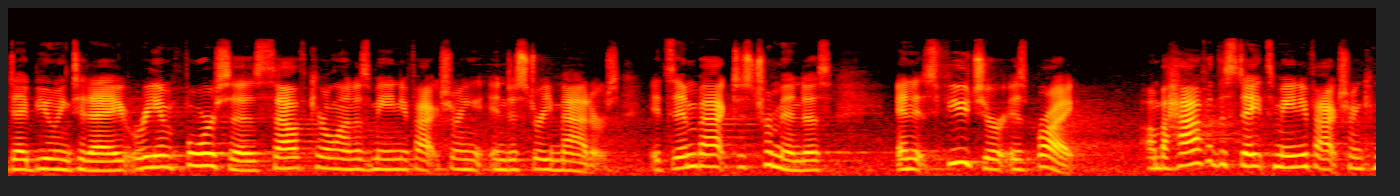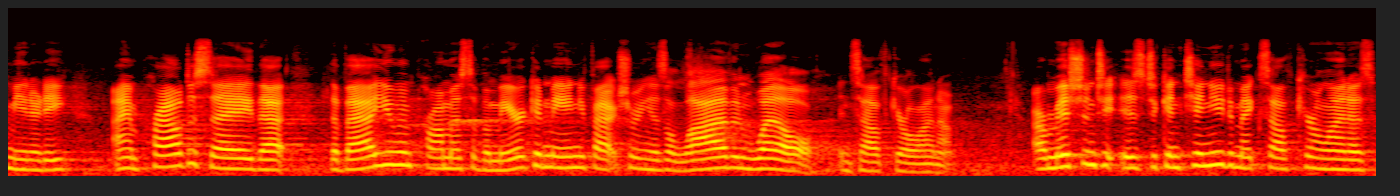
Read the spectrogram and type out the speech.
debuting today reinforces South Carolina's manufacturing industry matters. Its impact is tremendous and its future is bright. On behalf of the state's manufacturing community, I am proud to say that the value and promise of American manufacturing is alive and well in South Carolina. Our mission to, is to continue to make South Carolina's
